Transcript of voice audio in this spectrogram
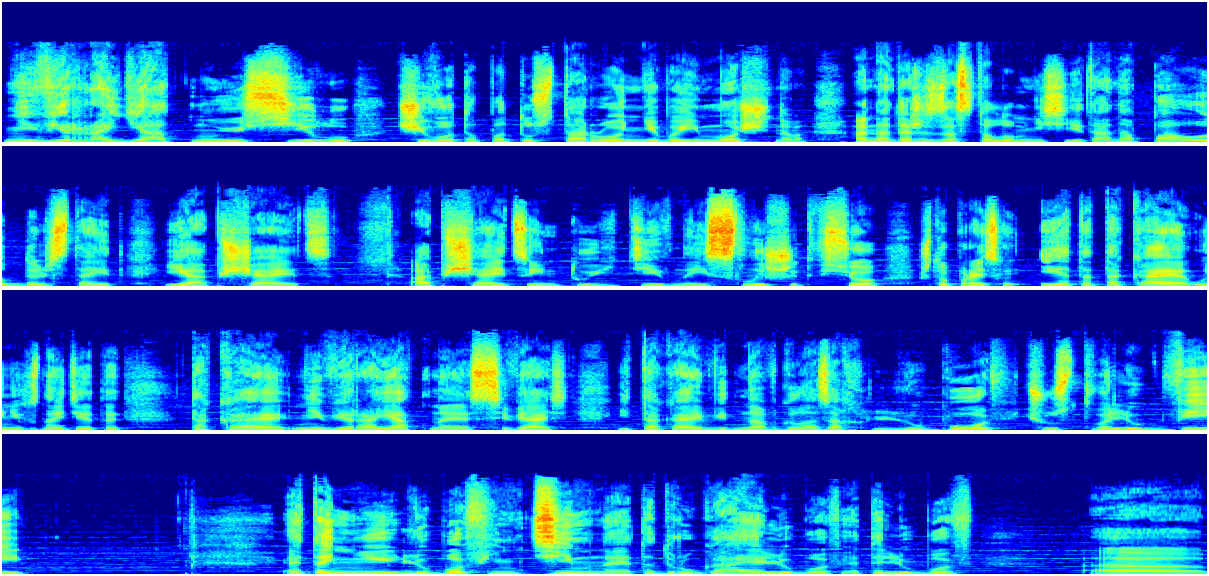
невероятную силу чего-то потустороннего и мощного. Она даже за столом не сидит, она поотдаль стоит и общается общается интуитивно и слышит все, что происходит. И это такая, у них, знаете, это такая невероятная связь. И такая видна в глазах любовь, чувство любви. Это не любовь интимная, это другая любовь. Это любовь э,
